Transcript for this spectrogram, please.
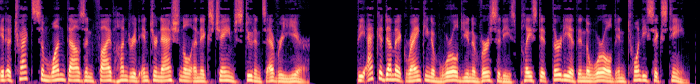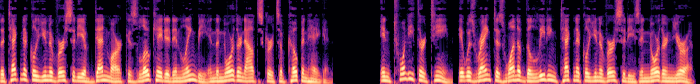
It attracts some 1,500 international and exchange students every year. The academic ranking of world universities placed it 30th in the world in 2016. The Technical University of Denmark is located in Lyngby in the northern outskirts of Copenhagen. In 2013, it was ranked as one of the leading technical universities in Northern Europe.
